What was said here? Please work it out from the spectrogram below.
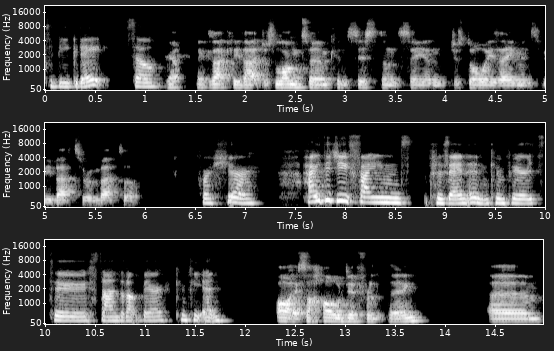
to be great. So yeah, exactly that. Just long term consistency and just always aiming to be better and better. For sure. How did you find presenting compared to standing up there competing? Oh, it's a whole different thing. Um,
